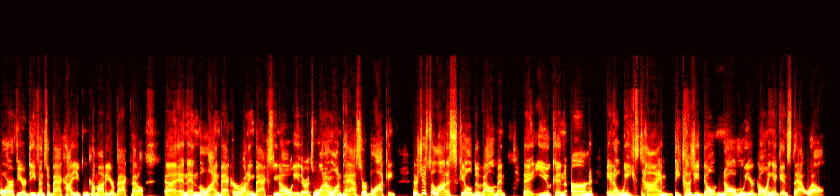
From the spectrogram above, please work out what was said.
Or if you're a defensive back, how you can come out of your back pedal. Uh, and then the linebacker running backs, you know, either it's one on one pass or blocking. There's just a lot of skill development that you can earn in a week's time because you don't know who you're going against that well.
